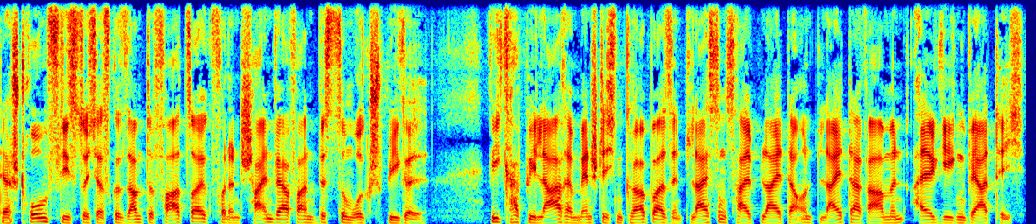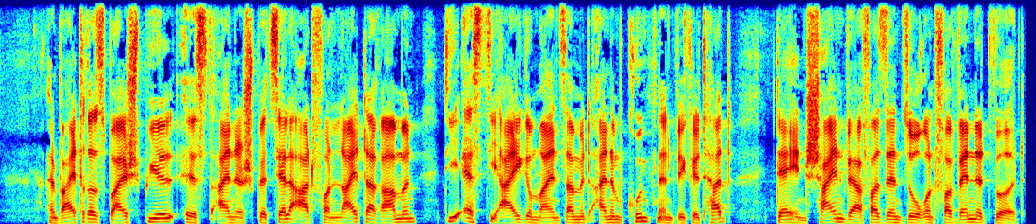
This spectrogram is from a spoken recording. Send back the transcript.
Der Strom fließt durch das gesamte Fahrzeug von den Scheinwerfern bis zum Rückspiegel. Wie Kapillare im menschlichen Körper sind Leistungshalbleiter und Leiterrahmen allgegenwärtig. Ein weiteres Beispiel ist eine spezielle Art von Leiterrahmen, die SDI gemeinsam mit einem Kunden entwickelt hat, der in Scheinwerfersensoren verwendet wird,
